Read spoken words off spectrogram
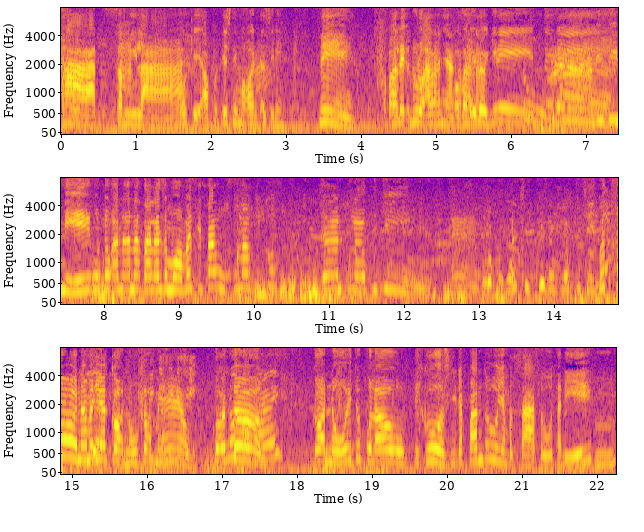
Hat Semila. Okey, apa keistimewaan kat sini? Nih, balik dulu arahnya Oh, balik dulu gini. Tu dah. Nah, di sini untuk anak-anak Thailand semua mesti tahu Pulau Tikus dan Pulau Kucing. Pulau Tikus dan Pulau Kucing. betul nama Ya. dia Kok Nu, Kok Mel. Kok Nu, Kok. Kok Nu itu Pulau Tikus di depan tuh yang besar tuh tadi. Hmm.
